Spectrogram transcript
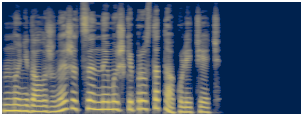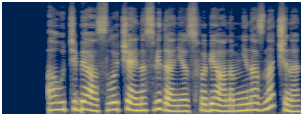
«Но не должны же ценные мышки просто так улететь». «А у тебя, случайно, свидание с Фабианом не назначено?»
